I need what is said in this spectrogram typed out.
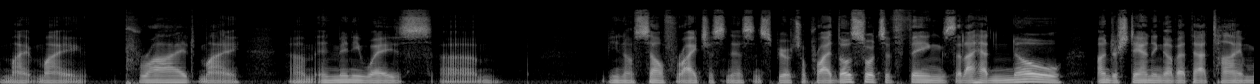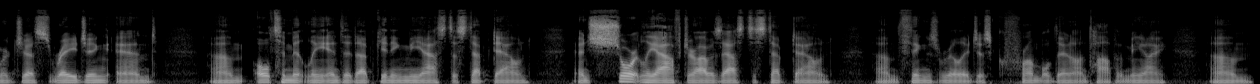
my my pride, my um, in many ways, um, you know, self righteousness and spiritual pride, those sorts of things that I had no understanding of at that time were just raging and um, ultimately ended up getting me asked to step down. And shortly after I was asked to step down, um, things really just crumbled in on top of me. I um,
